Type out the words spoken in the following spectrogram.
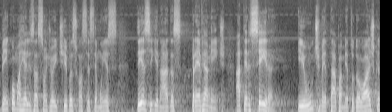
bem como a realização de oitivas com as testemunhas designadas previamente. A terceira e última etapa metodológica,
